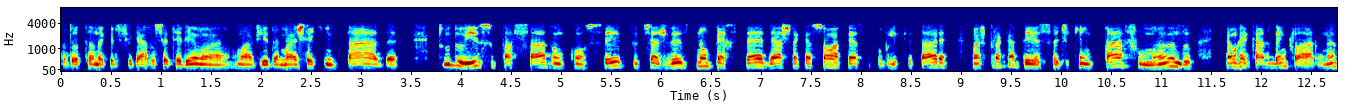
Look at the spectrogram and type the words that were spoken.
adotando aquele cigarro, você teria uma, uma vida mais requintada. Tudo isso passava um conceito que às vezes não percebe, acha que é só uma peça publicitária, mas para a cabeça de quem está fumando é um recado bem claro, né?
